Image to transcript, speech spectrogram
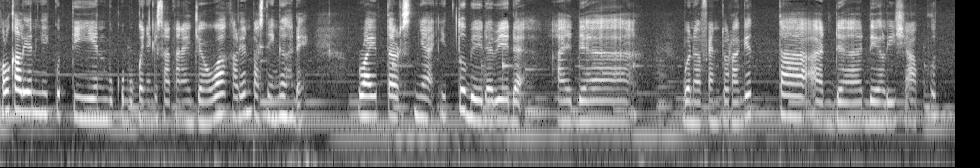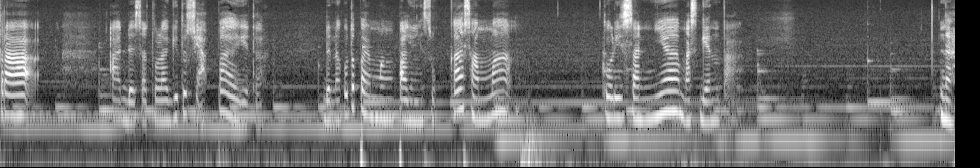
Kalau kalian ngikutin buku-bukunya kisah tanah Jawa kalian pasti ngeh deh. Writersnya itu beda-beda. Ada Bonaventura Geta ada Deli Syaputra ada satu lagi tuh siapa gitu. Dan aku tuh memang paling suka sama tulisannya Mas Genta nah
